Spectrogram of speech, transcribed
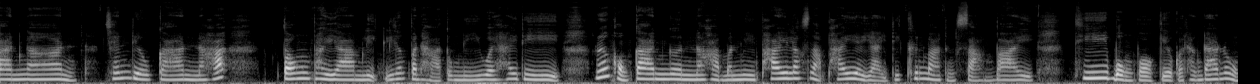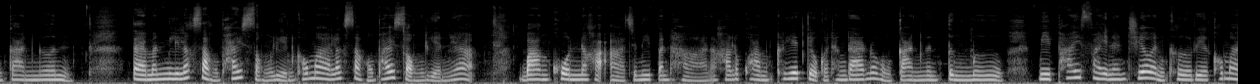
การงาน เช่นเดียวกันนะคะต้องพยายามหลีกเลี่ยงปัญหาตรงนี้ไว้ให้ดี เรื่องของการเงินนะคะ มันมีไพ่ลักษณะไพ่ใหญ่ ๆ ที่ขึ้นมาถึง 3 ใบ ที่บ่งบอกเกี่ยวกับทางด้านเรื่องของการเงิน แต่มันมีลักษณะของไพ่สองเหรียญเข้ามาลักษณะของไพ่สองเหรียญเนี่ยบางคนนะคะอาจจะมีปัญหานะคะและความเครียดเกี่ยวกับทางด้านเรื่องของการเงินตึงมือ มีไพ่ financial and career เข้ามา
